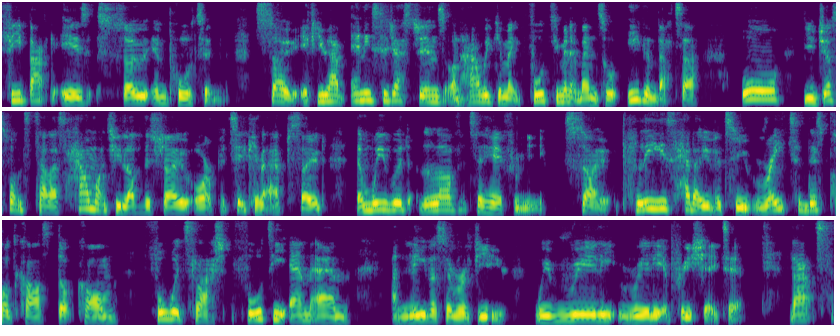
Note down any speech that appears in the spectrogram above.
feedback is so important. So if you have any suggestions on how we can make 40 Minute Mentor even better, or you just want to tell us how much you love the show or a particular episode, then we would love to hear from you. So please head over to ratethispodcast.com forward slash 40mm and leave us a review. We really, really appreciate it. That's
